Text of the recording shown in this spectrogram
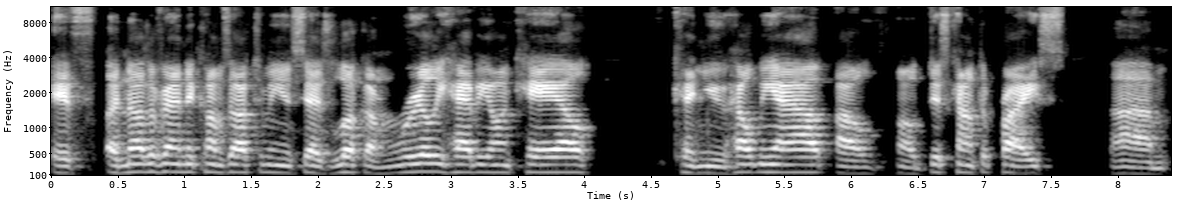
if another vendor comes up to me and says, "Look, I'm really heavy on kale. Can you help me out? I'll I'll discount the price." Um,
